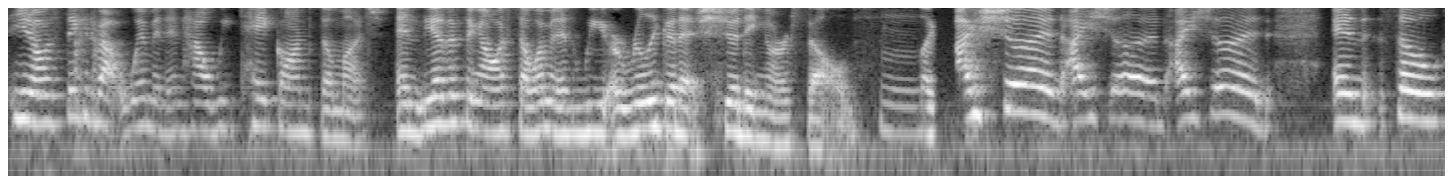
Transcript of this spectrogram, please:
you know, I was thinking about women and how we take on so much. And the other thing I always tell women is we are really good at shoulding ourselves. Hmm. Like, I should, I should, I should. And so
